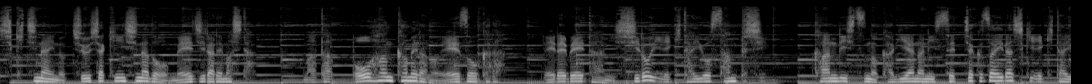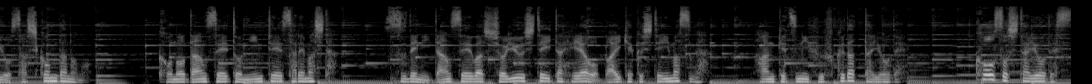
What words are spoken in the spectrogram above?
敷地内の駐車禁止などを命じられました。また防犯カメラの映像からエレベーターに白い液体を散布し管理室の鍵穴に接着剤らしき液体を差し込んだのもこの男性と認定されました。すでに男性は所有していた部屋を売却していますが判決に不服だったようで控訴したようです。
